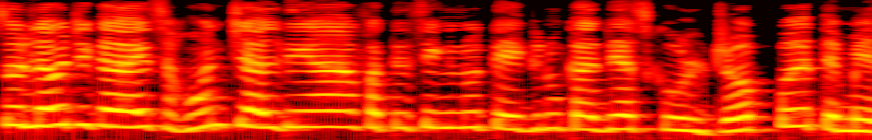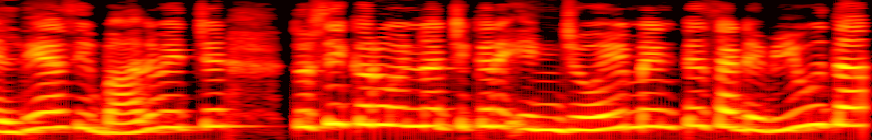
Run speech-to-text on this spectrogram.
ਸੋ ਲੋ ਜੀ ਗਾਇਸ ਹੁਣ ਚੱਲਦੇ ਹਾਂ ਫਤਿਹ ਸਿੰਘ ਨੂੰ ਤੇਗ ਨੂੰ ਕਰਦੇ ਹਾਂ ਸਕੂਲ ਡ੍ਰੌਪ ਤੇ ਮਿਲਦੇ ਹਾਂ ਅਸੀਂ ਬਾਅਦ ਵਿੱਚ। ਤੁਸੀਂ ਕਰੋ ਇੰਨਾ ਚਿਕਰ ਇੰਜੋਇਮੈਂਟ ਸਾਡੇ ਵਿਊ ਦਾ।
